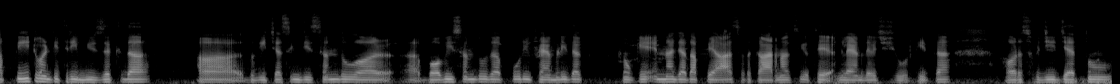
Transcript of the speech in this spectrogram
P23 뮤직 ਦਾ ਬਗੀਚਾ ਸਿੰਘ ਜੀ ਸੰਧੂ ਔਰ ਬੌਬੀ ਸੰਧੂ ਦਾ ਪੂਰੀ ਫੈਮਿਲੀ ਦਾ ਕਿਉਂਕਿ ਇੰਨਾ ਜ਼ਿਆਦਾ ਪਿਆਰ ਸਤਿਕਾਰ ਨਾਲ ਸੀ ਉੱਥੇ ਇੰਗਲੈਂਡ ਦੇ ਵਿੱਚ ਸ਼ੂਟ ਕੀਤਾ ਔਰ ਸੁਖਜੀਤ ਜੈਤੋਂ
